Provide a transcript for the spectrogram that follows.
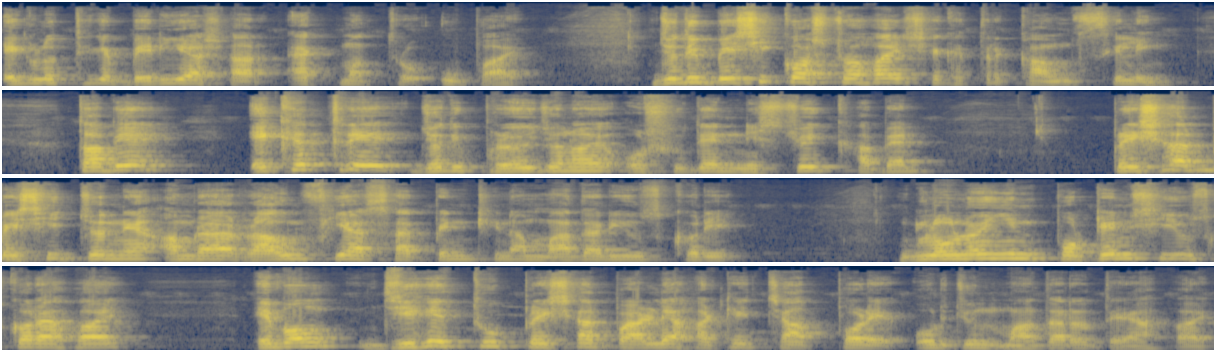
এগুলোর থেকে বেরিয়ে আসার একমাত্র উপায়। যদি বেশি কষ্ট হয়, সেক্ষেত্রে কাউন্সিলিং তবে এক্ষেত্রে যদি প্রয়োজন হয় ওষুধের নিশ্চয়ই খাবেন। প্রেশার বেশির জন্যে আমরা রাউলফিয়া সার্পেন্টিনা মাদার ইউজ করি। গ্লোনোইন পোটেন্স ইউজ করা হয় এবং যেহেতু প্রেশার বাড়লে হার্টে চাপ পড়ে, অর্জুন মাদারও দেয়া হয়।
